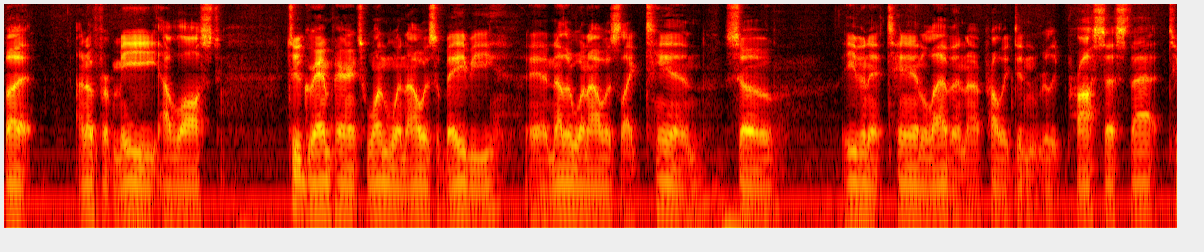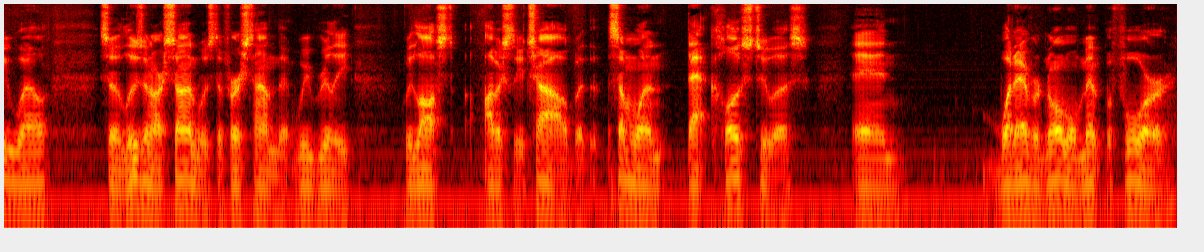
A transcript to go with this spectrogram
But I know for me, I lost two grandparents, one when I was a baby and another when I was like 10. So even at 10, 11, I probably didn't really process that too well. So losing our son was the first time that we really we lost obviously a child, but someone that close to us and whatever normal meant before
